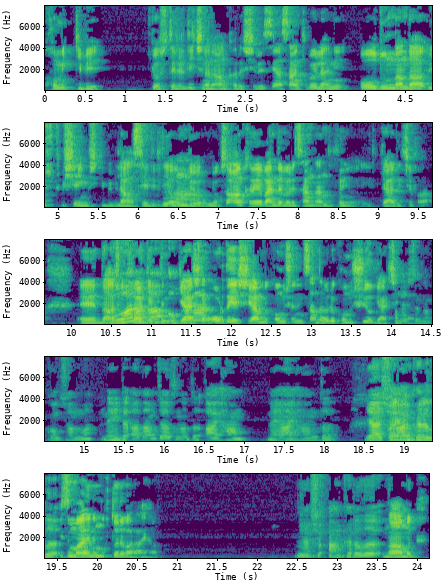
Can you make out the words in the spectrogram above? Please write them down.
komik gibi gösterildiği için hani Ankara şivesi. Yani sanki böyle hani olduğundan daha üst bir şeymiş gibi lanse edildi ya onu Ha. diyorum. Yoksa Ankara'ya ben de böyle senden geldikçe falan e, daha Bu çok fark ettim. Gerçekten kadar- orada yaşayan ve konuşan insanlar öyle konuşuyor gerçekten. Gerçekten konuşan var. Neydi adamcağızın adı? Ayhan. Ne Ayhan'dı? Ya şu Ayhan. Ankaralı Bizim mahallenin muhtarı var Ayhan. ya şu Ankaralı Namık.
